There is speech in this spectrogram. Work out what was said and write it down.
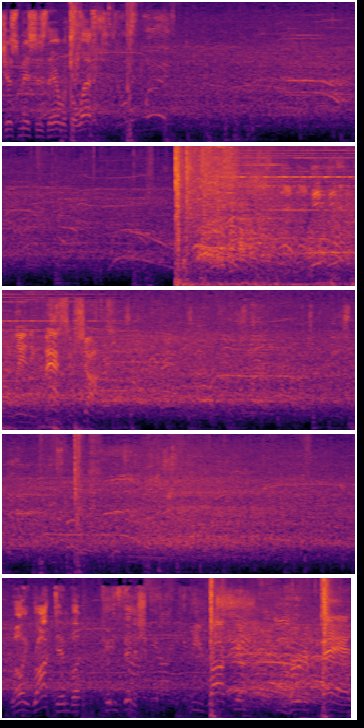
Just misses there with the left. Well, he rocked him, but couldn't finish. Him. He rocked him. He hurt him bad.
